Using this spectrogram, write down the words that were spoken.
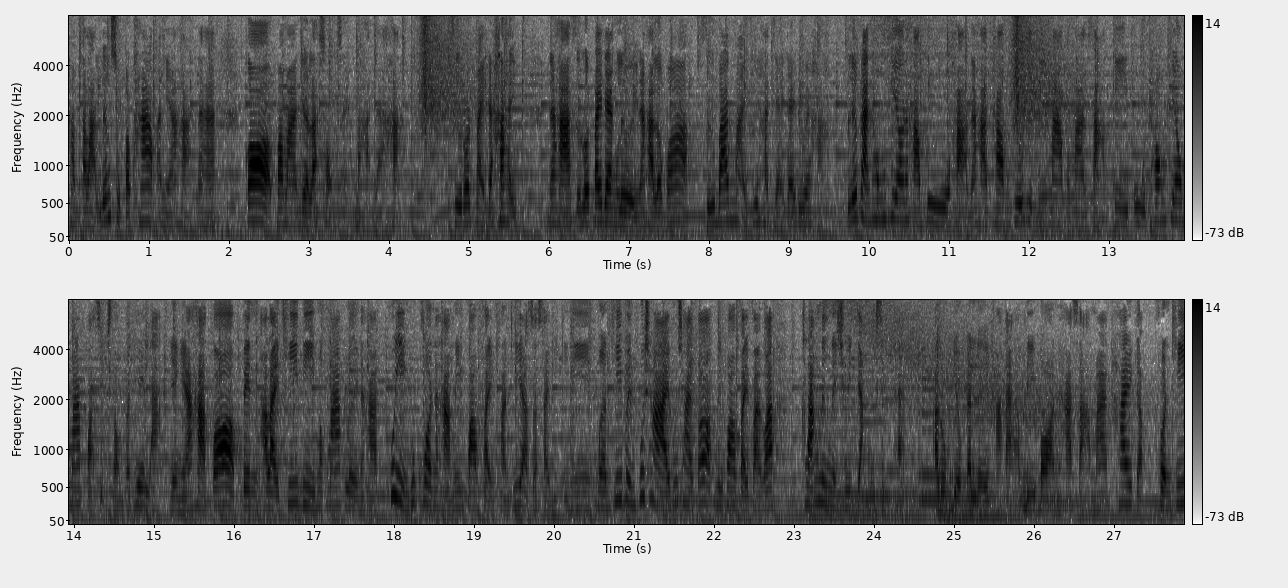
ทำตลาดเรื่องสุขภาพอันเนี้ยค่ะนะคะก็ประมาณเดือนละ 2 0 0 0 0 0 บาทแล้วค่ะ ซื้อรถใหม่ได้นะคะ ซื้อรถป้ายแดงเลยนะคะ แล้วก็ซื้อบ้านใหม่ที่หัดใหญ่ได้ด้วยค่ะ เรื่องการท่องเที่ยวนะคะปูค่ะนะคะทำธุรกิจนี้มาประมาณ 3 ปีปูท่องเที่ยวมากกว่า 12 ประเทศละ อย่างเงี้ยค่ะ ก็เป็นอะไรที่ดีมากๆเลยนะคะ ผู้หญิงทุกคนนะคะมีความใฝ่ฝันที่อยากจะใส่บิกินี่ เหมือนที่เป็นผู้ชายผู้ชายก็มีความใฝ่ฝันว่าครั้งหนึ่งในชีวิตอยากมีซิกแพคอารมณ์เดียวกันเลยค่ะ แต่รีบอลนะคะสามารถให้กับคนที่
